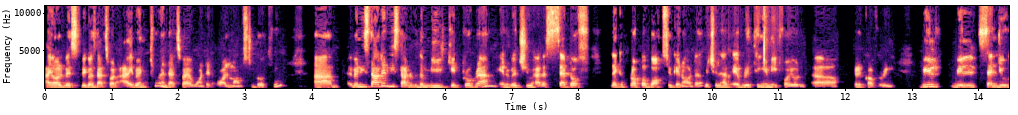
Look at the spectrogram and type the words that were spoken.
I always because that's what I went through, and that's why I wanted all moms to go through. Um, when we started, we started with the meal kit program, in which you had a set of like a proper box you can order, which will have everything you need for your uh, recovery. We'll we'll send you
